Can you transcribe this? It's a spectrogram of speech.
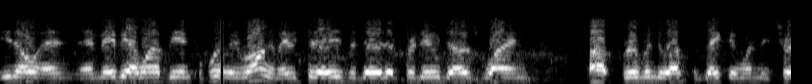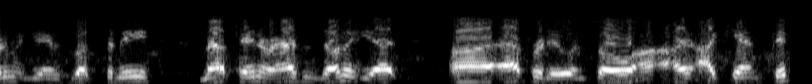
you know, and, and maybe I want to be completely wrong, and maybe today is the day that Purdue does win, uh, proven to us that they can win these tournament games. But to me, Matt Painter hasn't done it yet uh, at Purdue, and so I, I can't pick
